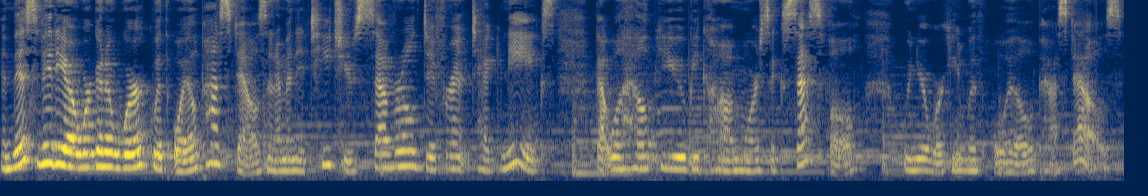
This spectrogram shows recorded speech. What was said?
In this video, we're gonna work with oil pastels and I'm gonna teach you several different techniques that will help you become more successful when you're working with oil pastels.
